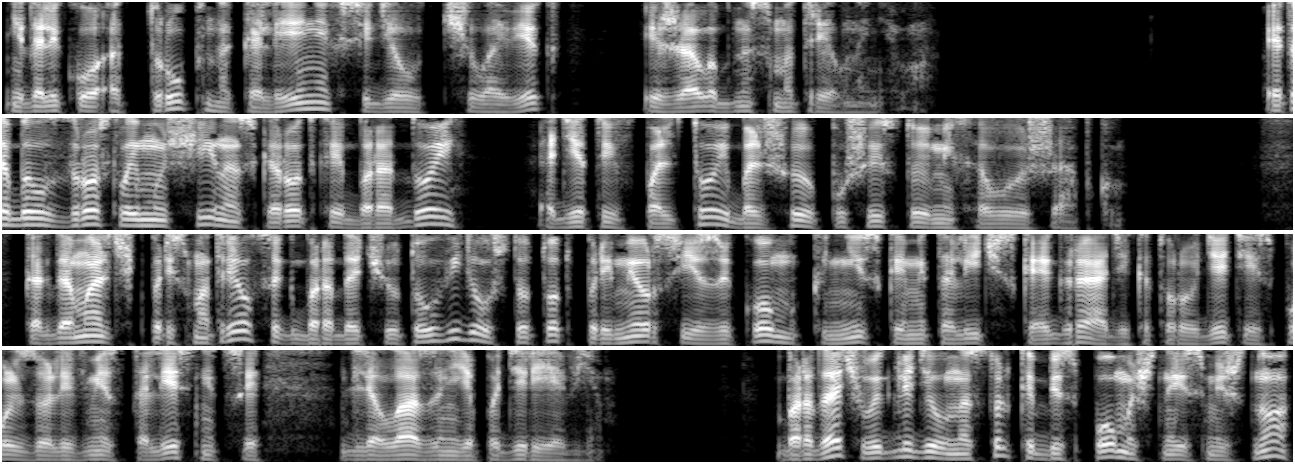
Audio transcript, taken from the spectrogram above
Недалеко от труп на коленях сидел человек и жалобно смотрел на него. Это был взрослый мужчина с короткой бородой, одетый в пальто и большую пушистую меховую шапку. Когда мальчик присмотрелся к бородачу, то увидел, что тот пример с языком к низкой металлической ограде, которую дети использовали вместо лестницы для лазанья по деревьям. Бородач выглядел настолько беспомощно и смешно,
